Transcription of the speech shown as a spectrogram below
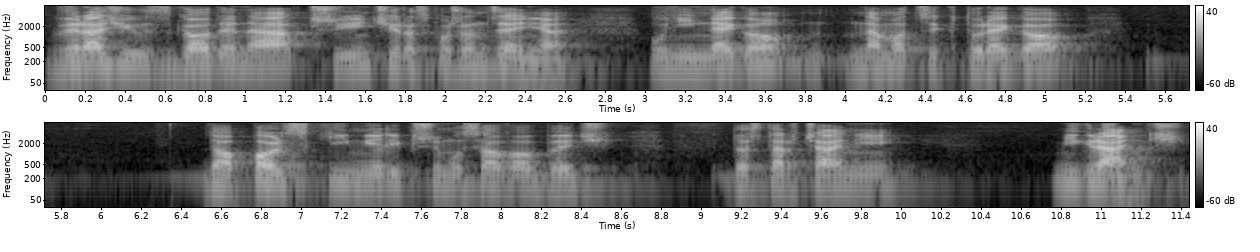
wyraził zgodę na przyjęcie rozporządzenia unijnego, na mocy którego do Polski mieli przymusowo być dostarczani migranci.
